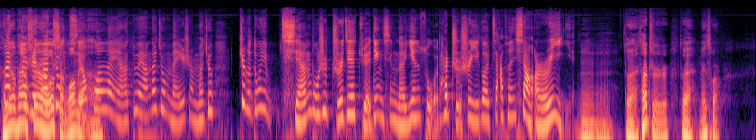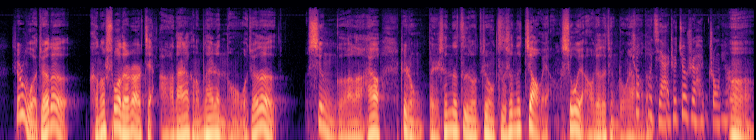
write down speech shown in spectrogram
肯定他那身上有那人家就结闪光点啊。婚了呀，对啊，那就没什么，就这个东西，钱不是直接决定性的因素，它只是一个加分项而已。嗯嗯，对他只是对，没错。其实我觉得可能说的有点假，大家可能不太认同。我觉得性格了，还有这种本身的自这种自身的教养修养，我觉得挺重要的。这不假，这就是很重要。嗯，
